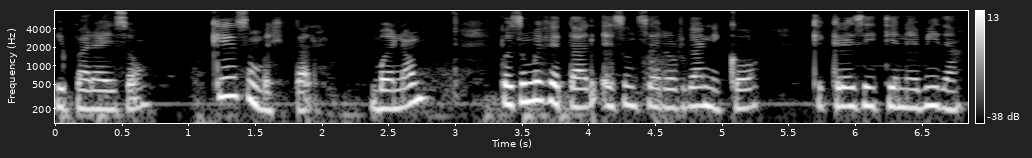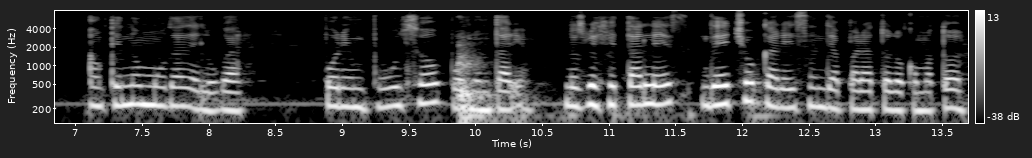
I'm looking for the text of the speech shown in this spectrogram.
Y para eso, ¿qué es un vegetal? Bueno, pues un vegetal es un ser orgánico que crece y tiene vida, aunque no muda de lugar, por impulso voluntario. Los vegetales, de hecho, carecen de aparato locomotor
